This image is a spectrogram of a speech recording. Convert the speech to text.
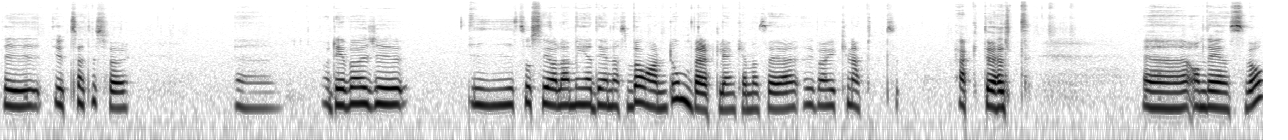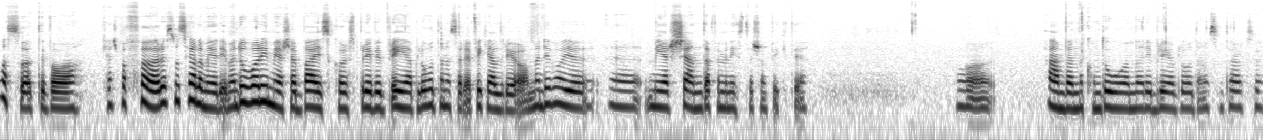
vi utsattes för. Eh, och det var ju i sociala mediernas barndom verkligen kan man säga. Det var ju knappt aktuellt eh, om det ens var så att det var kanske var före sociala medier, men då var det ju mer så här bajskorvsbrev i brevlådan och så där. fick aldrig jag, men det var ju eh, mer kända feminister som fick det. Och använda kondomer i brevlådan och sånt där också.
